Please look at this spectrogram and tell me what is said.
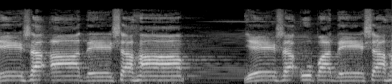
एष आदेशः एष उपदेशः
